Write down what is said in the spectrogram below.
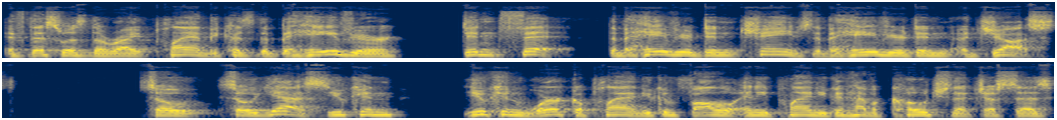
if this was the right plan because the behavior didn't fit. The behavior didn't change. The behavior didn't adjust. So, so yes, you can, you can work a plan. You can follow any plan. You can have a coach that just says,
